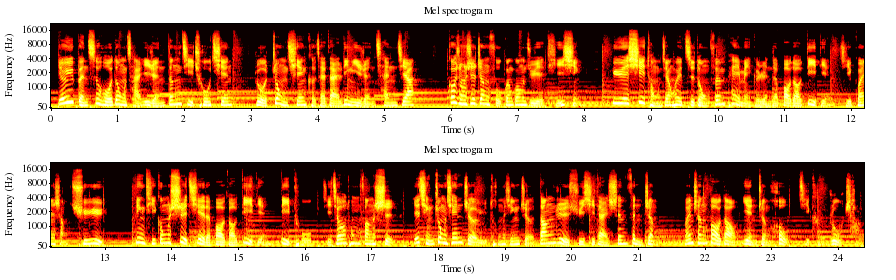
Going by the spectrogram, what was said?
由于本次活动采一人登记抽签，若中签可再带另一人参加。高雄市政府观光局也提醒。预约系统将会自动分配每个人的报到地点及观赏区域，并提供适切的报到地点地图及交通方式。也请中签者与同行者当日需携带身份证，完成报到验证后即可入场。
